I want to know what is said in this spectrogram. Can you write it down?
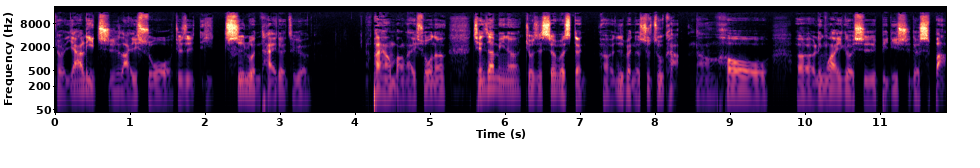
呃压力值来说，就是以吃轮胎的这个。排行榜来说呢，前三名呢就是 Silverstone，呃，日本的 Suzuka，然后呃，另外一个是比利时的 Spa，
